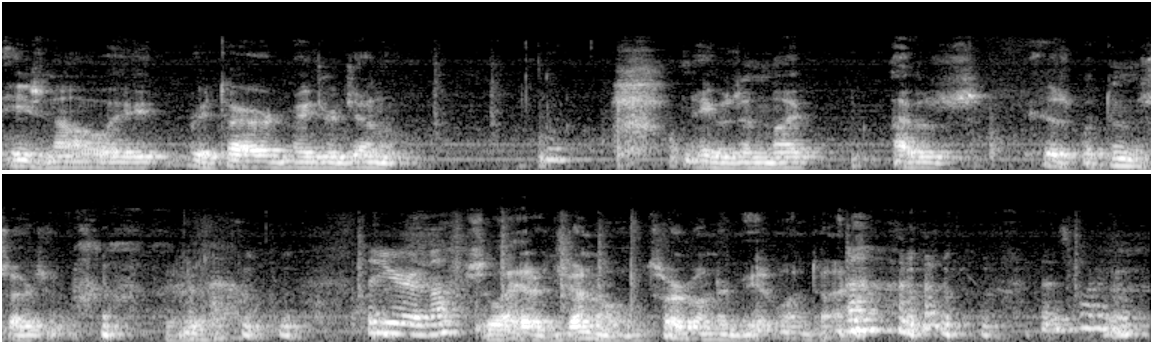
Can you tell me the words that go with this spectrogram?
He's now a retired major general. And he was in my, I was his platoon sergeant. So you're the, So I had a general serve under me at one time. that's fine.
